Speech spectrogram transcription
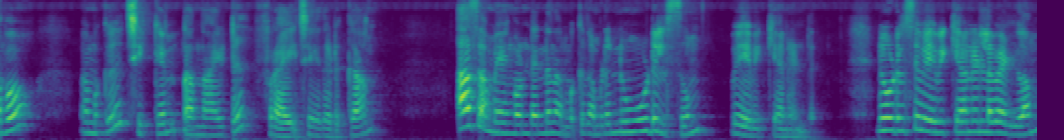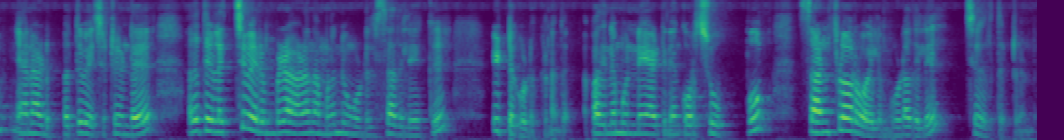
അപ്പോൾ നമുക്ക് ചിക്കൻ നന്നായിട്ട് ഫ്രൈ ചെയ്തെടുക്കാം. ആ സമയം കൊണ്ട് തന്നെ നമുക്ക് നമ്മുടെ നൂഡിൽസും വേവിക്കാനുണ്ട്. നൂഡിൽസ് വേവിക്കാനുള്ള വെള്ളം ഞാൻ അടുപ്പത്ത് വെച്ചിട്ടുണ്ട്. അത് തിളച്ച് വരുമ്പോഴാണ് നമ്മൾ നൂഡിൽസ് അതിലേക്ക് ഇട്ട് കൊടുക്കുന്നത്. അപ്പോൾ അതിന്റെ മുന്നേ ആയിട്ട് ഞാൻ കുറച്ച് ഉപ്പും സൺഫ്ലവർ ഓയിലും കൂടെ അതിൽ ചേർത്തിട്ടുണ്ട്.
